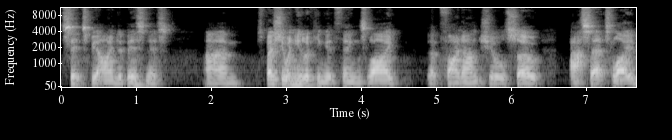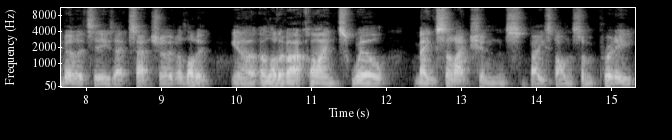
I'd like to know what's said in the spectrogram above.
sits behind a business. Um, especially when you're looking at things like at financials, so assets, liabilities, etc. A lot of you know a lot of our clients will make selections based on some pretty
